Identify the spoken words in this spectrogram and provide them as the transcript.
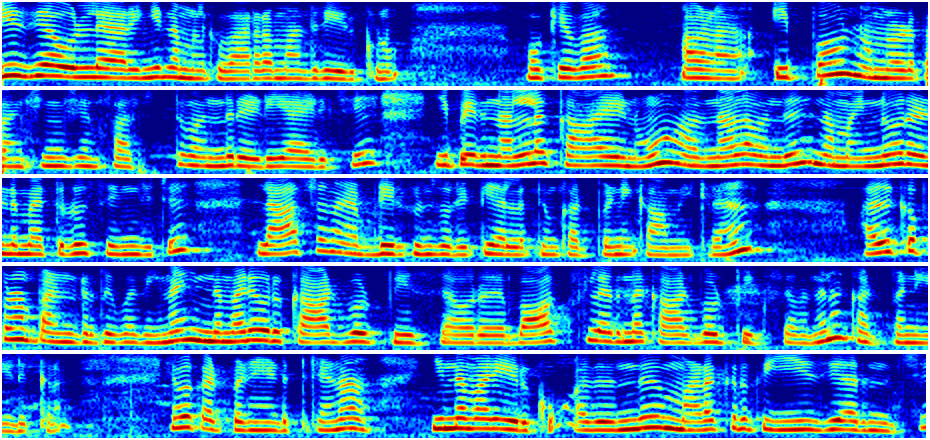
ஈஸியாக உள்ளே இறங்கி நம்மளுக்கு வர்ற மாதிரி இருக்கணும். ஓகேவா அவ்வளோதான் இப்போது நம்மளோட பஞ்சிங் மிஷின் ஃபஸ்ட்டு வந்து ரெடி ஆகிடுச்சு இப்போ இது நல்லா காயணும். அதனால் வந்து நம்ம இன்னும் ரெண்டு மெத்தடும் செஞ்சுட்டு லாஸ்ட்டாக நான் எப்படி இருக்குன்னு சொல்லிட்டு எல்லாத்தையும் கட் பண்ணி காமிக்கிறேன். அதுக்கப்புறம் பண்ணுறதுக்கு பார்த்திங்கன்னா இந்த மாதிரி ஒரு கார்ட்போர்ட் பீஸ் ஒரு பாக்ஸில் இருந்த கார்ட்போர்ட் பீஸை வந்து நான் கட் பண்ணி எடுக்கிறேன். இப்போ கட் பண்ணி எடுத்துட்டேன்னா இந்த மாதிரி இருக்கும். அது வந்து மடக்கிறதுக்கு ஈஸியாக இருந்துச்சு.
